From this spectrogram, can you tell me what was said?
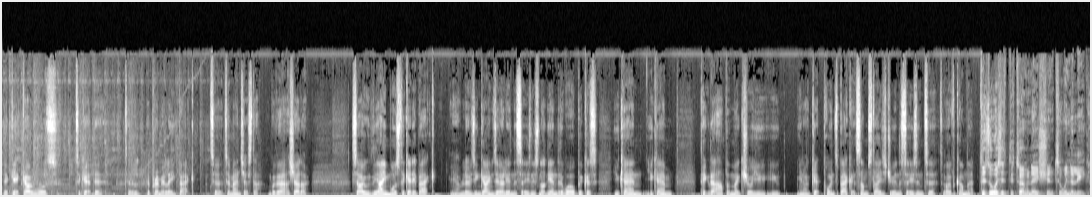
The get go was to get the to the Premier League back to, to Manchester without a shadow. So the aim was to get it back. You know, losing games early in the season. It's not the end of the world because you can you can pick that up and make sure you you you know get points back at some stage during the season to to overcome that. There's always a determination to win the league,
